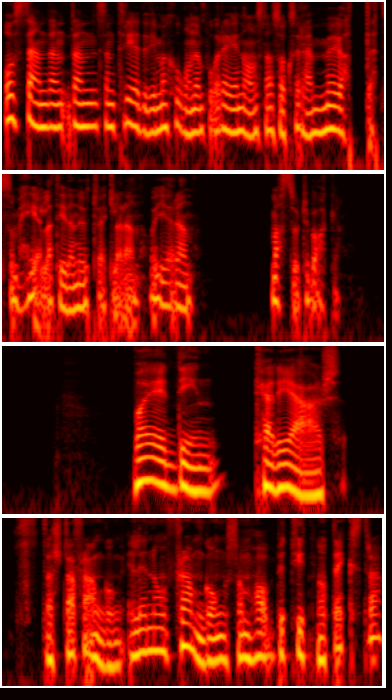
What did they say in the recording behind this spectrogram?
Och sen den, den liksom tredje dimensionen på det är någonstans också det här mötet som hela tiden utvecklar den och ger en massor tillbaka. Vad är din karriärs största framgång eller någon framgång som har betytt något extra?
